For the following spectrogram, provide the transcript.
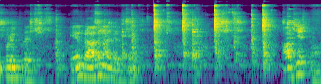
ఇప్పుడు ఇప్పుడే ఏం రాదు నాకు తెలిసి. ఆఫ్ చేసినావా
